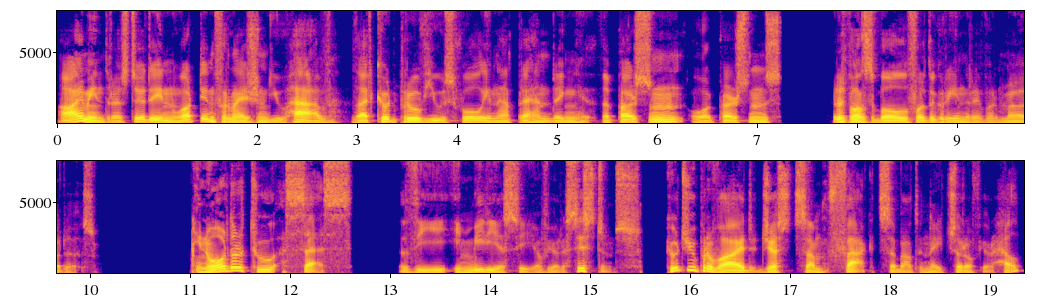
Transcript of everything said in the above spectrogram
I'm interested in what information you have that could prove useful in apprehending the person or persons responsible for the Green River murders. In order to assess the immediacy of your assistance, could you provide just some facts about the nature of your help?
